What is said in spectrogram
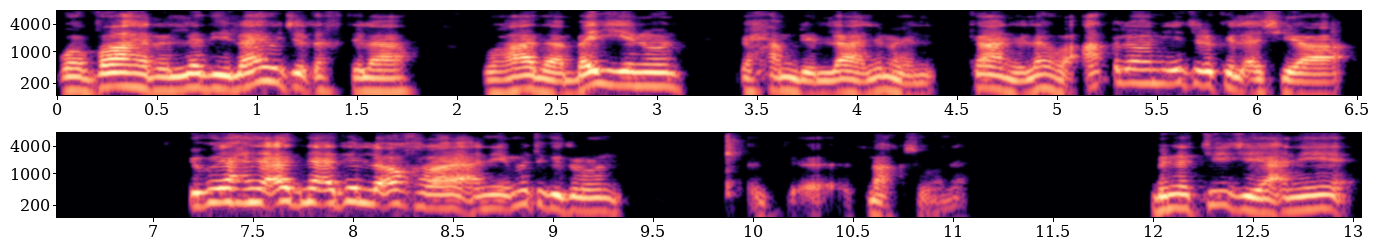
والظاهر الذي لا يوجد اختلاف وهذا بين بحمد الله لمن كان له عقل يدرك الأشياء. يقول إحنا عندنا أدلة أخرى يعني ما تقدرون تناقشونه. بالنتيجة يعني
